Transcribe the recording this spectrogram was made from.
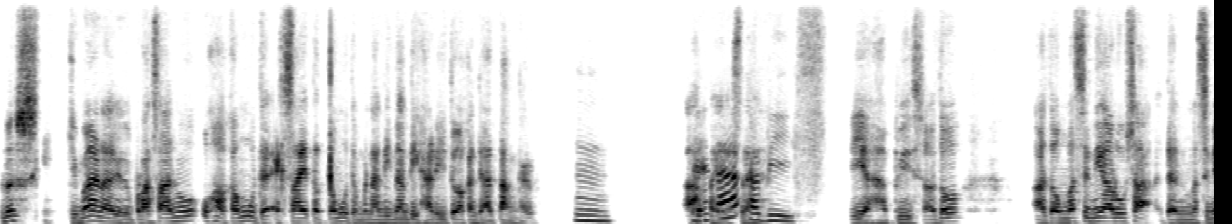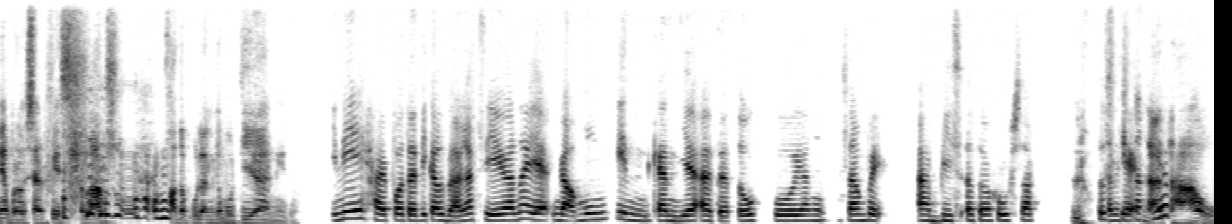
Terus, gimana gitu perasaanmu? Wah kamu udah excited, kamu udah menanti-nanti hari itu akan datang gitu. hmm, Apa ya habis. Iya habis atau atau mesinnya rusak dan mesinnya baru servis setelah satu bulan kemudian itu. Ini hypothetical banget sih karena ya nggak mungkin kan ya ada toko yang sampai habis atau rusak. Loh, Terus kan kita kayak, nggak ya- tahu.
